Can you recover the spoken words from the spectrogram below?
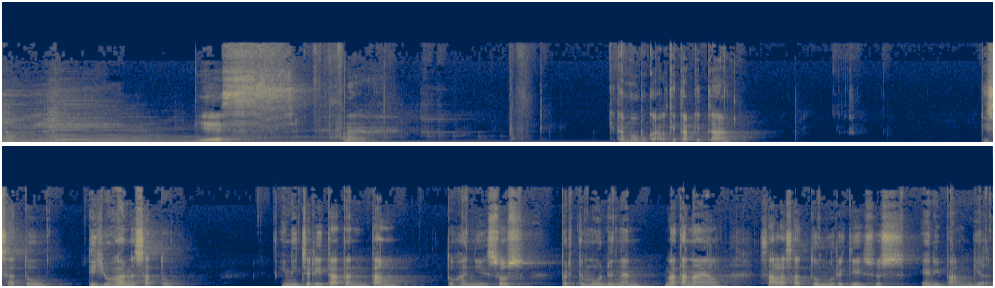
Amin. Yes. Alkitab kita di satu di Yohanes 1. Ini cerita tentang Tuhan Yesus bertemu dengan Nathanael, salah satu murid Yesus yang dipanggil.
